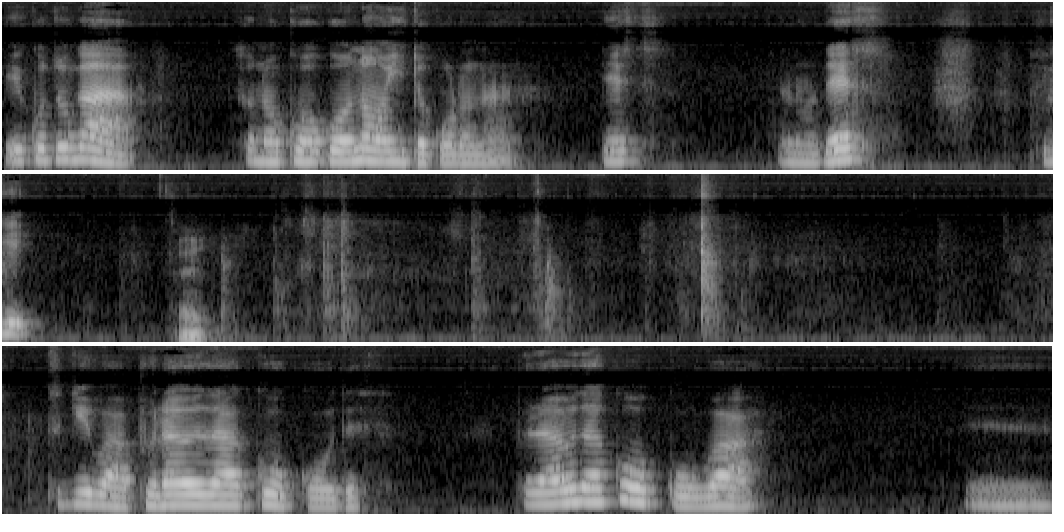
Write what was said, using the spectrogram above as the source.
言うことが、その高校のいいところなんです。なのです。次。はい。次はプラウダー高校です。プラウダー高校は、えー、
